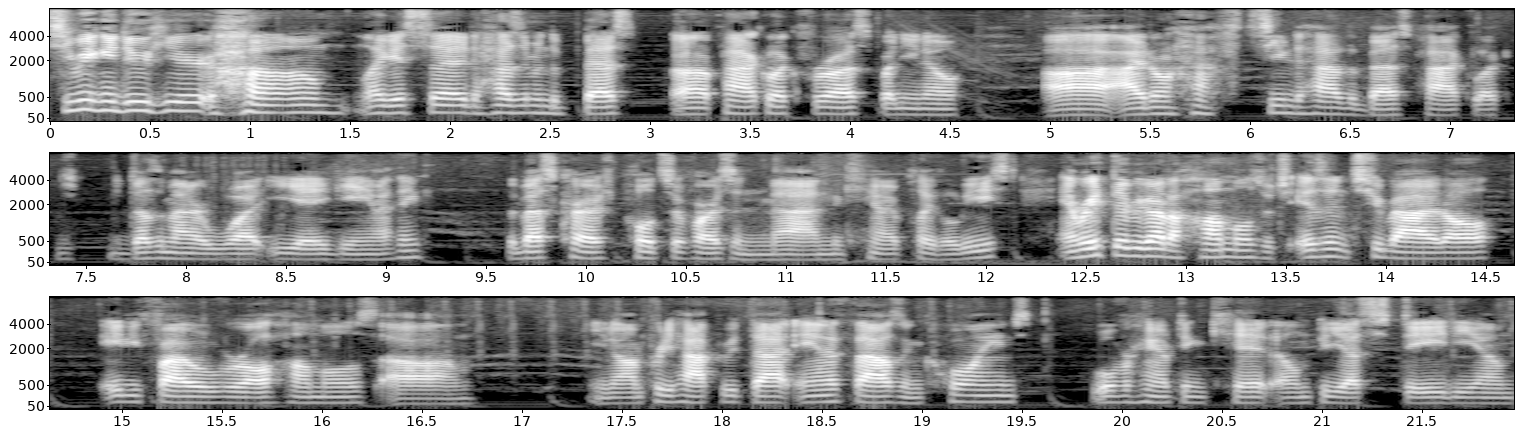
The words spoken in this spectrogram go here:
see what we can do here. Um, like I said, hasn't been the best uh, pack luck for us, but you know, uh, I don't have seem to have the best pack luck. It doesn't matter what EA game. I think the best card I've pulled so far is in Madden, the game I play the least. And right there we got a Hummels, which isn't too bad at all. 85 overall Hummels. Um, you know, I'm pretty happy with that. And a thousand coins. Wolverhampton kit, Olympia Stadium.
